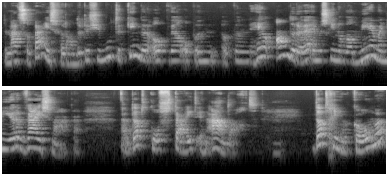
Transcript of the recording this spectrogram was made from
De maatschappij is veranderd, dus je moet de kinderen ook wel op een, op een heel andere en misschien nog wel meer manieren wijs maken. Nou, dat kost tijd en aandacht. Dat ging er komen,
